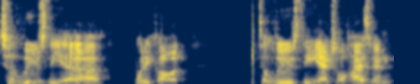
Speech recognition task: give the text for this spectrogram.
to lose the uh, what do you call it? To lose the actual Heisman.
